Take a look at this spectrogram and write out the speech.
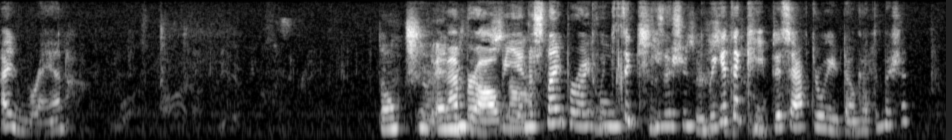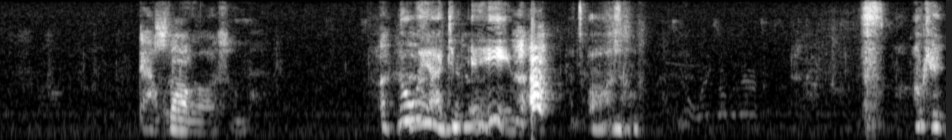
I ran. Don't shoot anything. Remember, I'll be in a sniper rifle we get to keep- position. Do we get to keep this after we're done with the mission? That Stop. would be awesome. No way, I can aim. Ah! That's awesome. Okay.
